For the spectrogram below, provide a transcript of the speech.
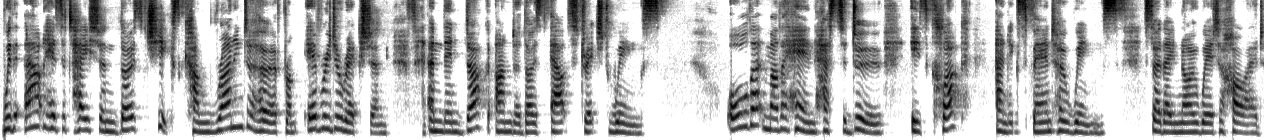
Without hesitation, those chicks come running to her from every direction and then duck under those outstretched wings. All that mother hen has to do is cluck and expand her wings so they know where to hide.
